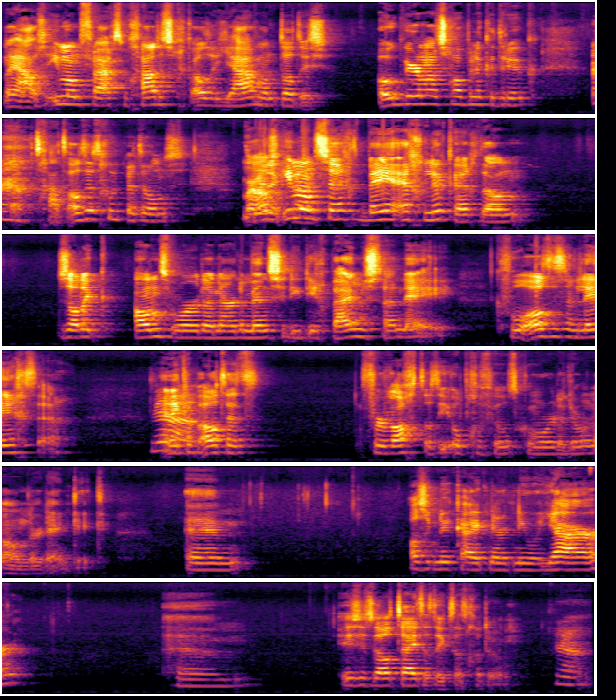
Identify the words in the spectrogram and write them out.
Nou ja, als iemand vraagt hoe gaat het, zeg ik altijd ja, want dat is ook weer maatschappelijke druk. Nou, het gaat altijd goed met ons. Maar als iemand zegt ben je echt gelukkig, dan zal ik antwoorden naar de mensen die dichtbij me staan. Nee, ik voel altijd een leegte. ja. En ik heb altijd verwacht dat die opgevuld kon worden door een ander, denk ik. En als ik nu kijk naar het nieuwe jaar, ehm, is het wel tijd dat ik dat ga doen. ja.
